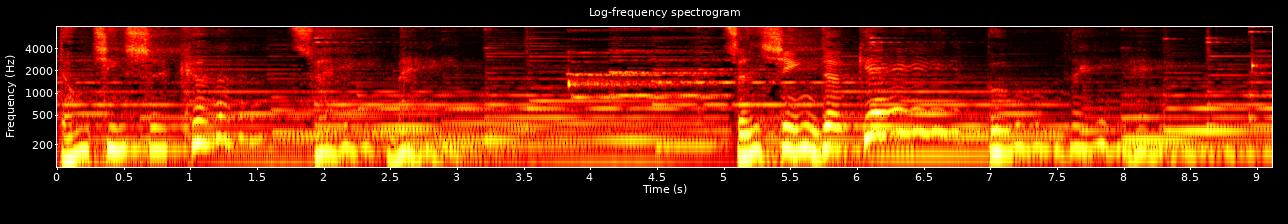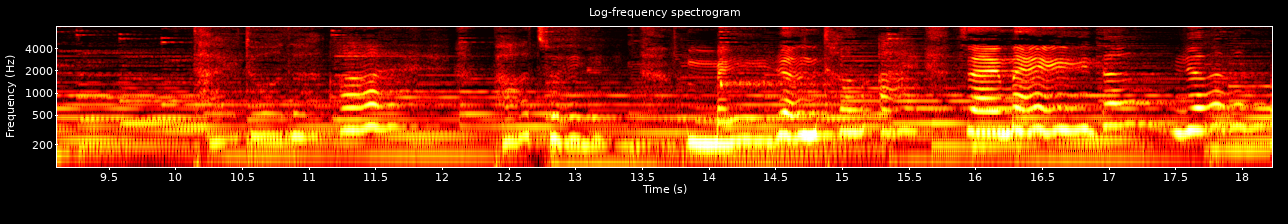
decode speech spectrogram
动情时刻最美，真心的给不累。太多的爱怕醉，没人疼爱，再美的人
